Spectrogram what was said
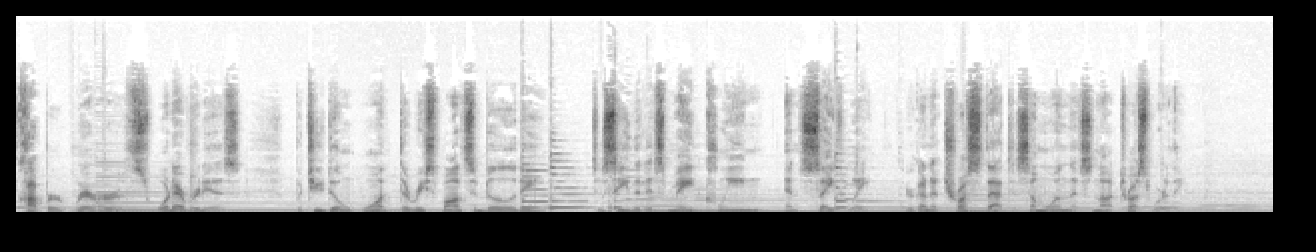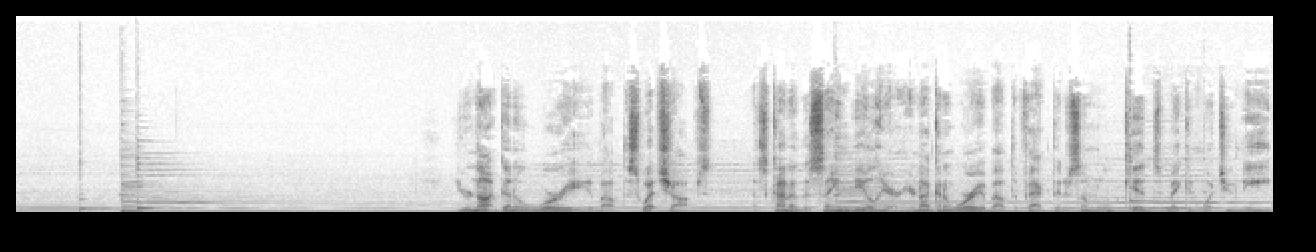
copper, rare earths, whatever it is, but you don't want the responsibility to see that it's made clean and safely. You're going to trust that to someone that's not trustworthy. You're not going to worry about the sweatshops. That's kind of the same deal here. You're not going to worry about the fact that if some little kid's making what you need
